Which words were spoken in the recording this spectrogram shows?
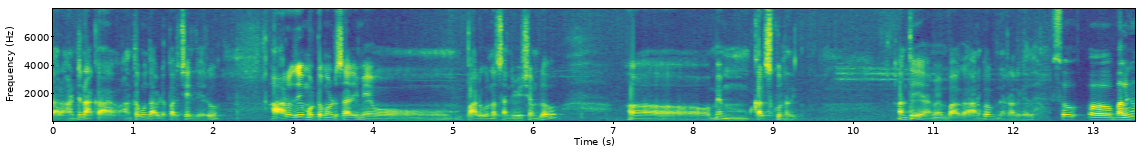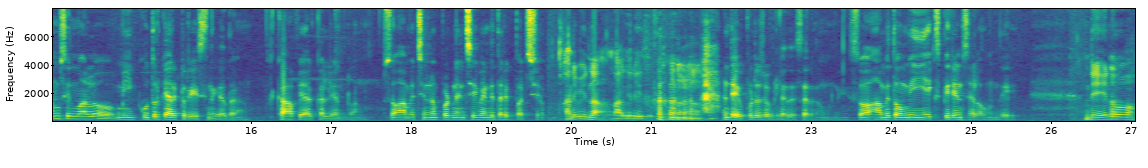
చాలా అంటే నాకు అంతకుముందు ఆవిడ పరిచయం లేరు. ఆ రోజే మొట్టమొదటిసారి మేము పాల్గొన్న సన్నివేశంలో మేము కలుసుకున్నది. అంతే ఆమె బాగా అనుభవజ్ఞరాలు కదా. సో బలగం సినిమాలో మీ కూతురు క్యారెక్టర్ చేసింది కదా కావ్య కళ్యాణ్ రామ్. సో ఆమె చిన్నప్పటి నుంచి వెండి తెరకు పరిచయం. అని విన్నా నాకు తెలియదు అంటే ఎప్పుడు చూడలేదు సార్ ఆమెని. సో ఆమెతో మీ ఎక్స్పీరియన్స్ ఎలా ఉంది? నేను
